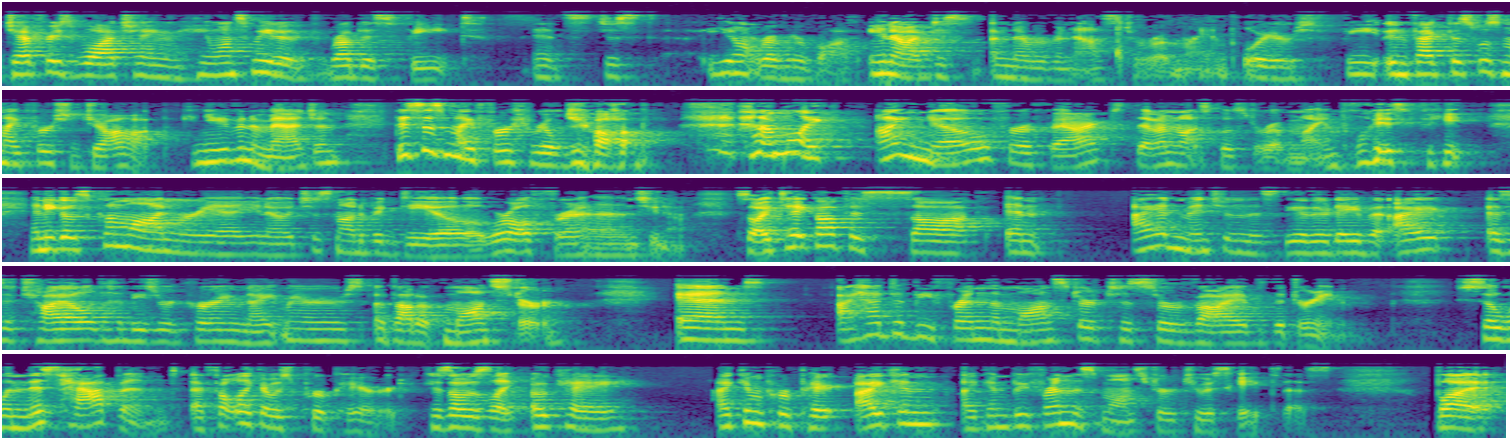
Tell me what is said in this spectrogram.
Jeffrey's watching, he wants me to rub his feet. It's just, you don't rub your boss. You know, I've just, I've never been asked to rub my employer's feet. In fact, this was my first job. Can you even imagine? This is my first real job. And I'm like, I know for a fact that I'm not supposed to rub my employee's feet. And he goes, come on, Maria, you know, it's just not a big deal. We're all friends, you know. So I take off his sock and I had mentioned this the other day, but I, as a child, had these recurring nightmares about a monster. And I had to befriend the monster to survive the dream. So when this happened, I felt like I was prepared because I was like, okay, I can prepare, I can, I can befriend this monster to escape this. But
